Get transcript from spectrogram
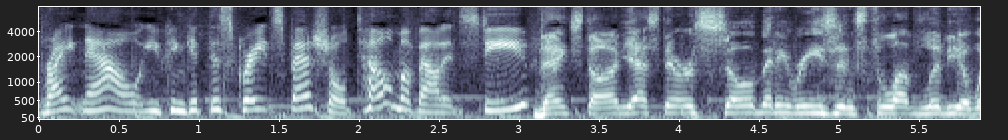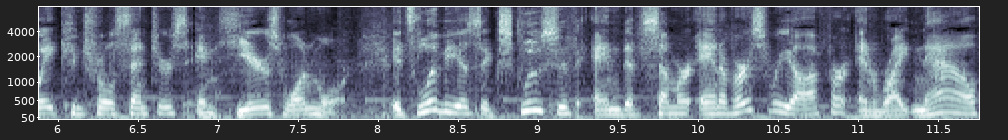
Right now, you can get this great special. Tell them about it, Steve. Thanks, Dawn. Yes, there are so many reasons to love Livea Weight Control Centers, and here's one more. It's Livea's exclusive end of summer anniversary offer, and right now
